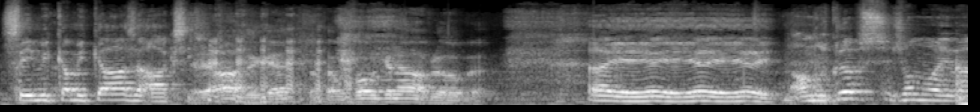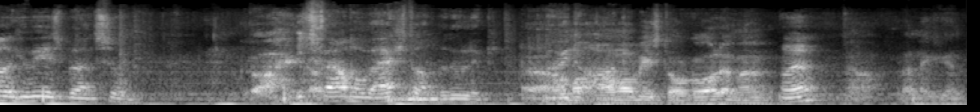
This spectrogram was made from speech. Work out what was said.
Semi-kamikaze actie. Ja, zeg hè. Dat kan volk kunnen aflopen. Ai, ai, ai, ai. Andere clubs, John, waar je wel geweest bent, zo. Ja, Iets verder weg dan, bedoel ik. allemaal, allemaal bij Stockholm, man. Oh ja? Ja, ben ik een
